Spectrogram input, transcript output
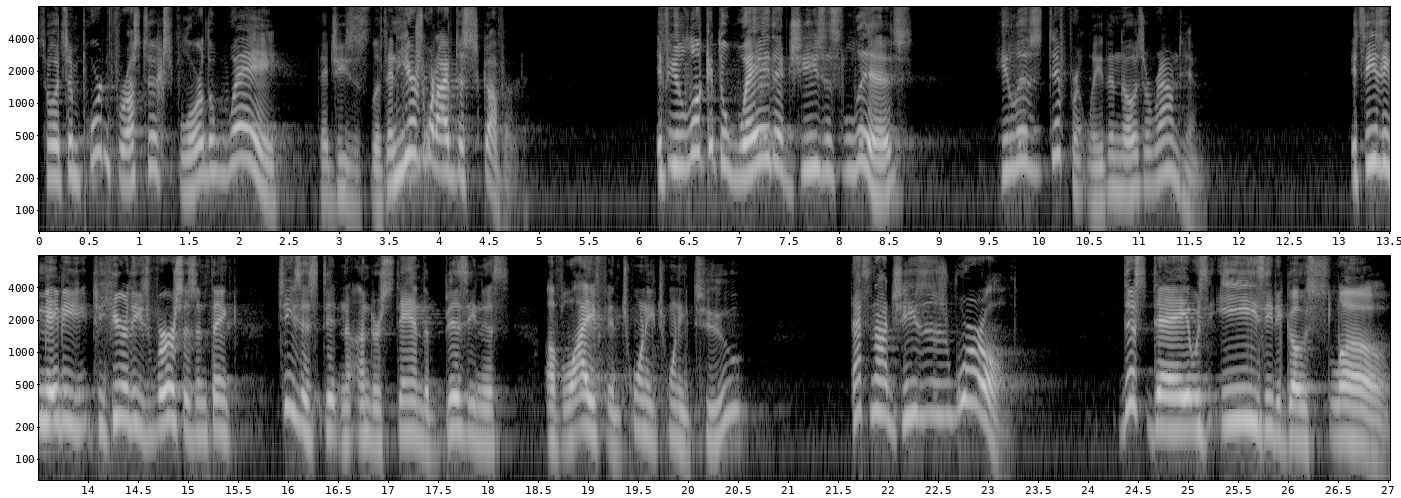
So it's important for us to explore the way that Jesus lived. And here's what I've discovered if you look at the way that Jesus lives, he lives differently than those around him. It's easy maybe to hear these verses and think, Jesus didn't understand the busyness of life in 2022. That's not Jesus' world. This day, it was easy to go slow.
